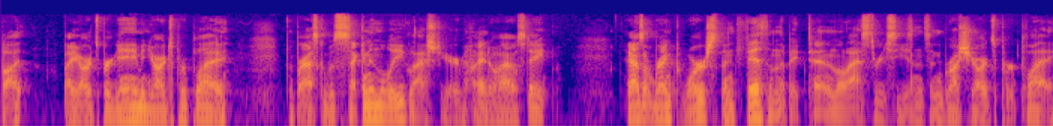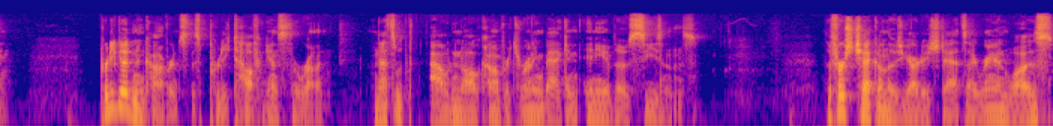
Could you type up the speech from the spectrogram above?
But by yards per game and yards per play, Nebraska was second in the league last year behind Ohio State. It hasn't ranked worse than fifth in the Big Ten in the last three seasons in rush yards per play pretty good in a conference that's pretty tough against the run. And that's without an all conference running back in any of those seasons. The first check on those yardage stats I ran was,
